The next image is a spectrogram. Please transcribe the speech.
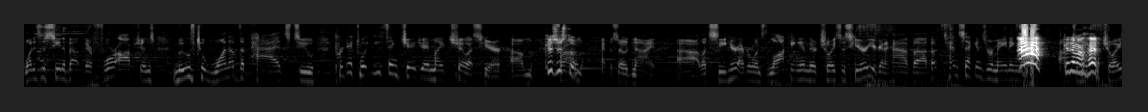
What is this scene about? There are four options. Move to one of the pads to predict what you think JJ might show us here. Um, ¿Qué es esto? from episode 9. Uh, let's see here. Everyone's locking in their choices here. You're going to have uh, about 10 seconds remaining. ¡Ah! Uh, ¿Qué te va a hacer? Uh,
